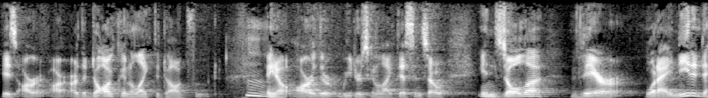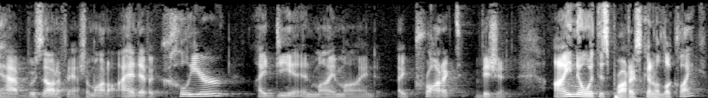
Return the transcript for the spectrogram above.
Is are, are, are the dogs going to like the dog food? Hmm. You know, are the readers going to like this? And so in Zola, there, what I needed to have was not a financial model. I had to have a clear idea in my mind, a product vision. I know what this product's going to look like,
